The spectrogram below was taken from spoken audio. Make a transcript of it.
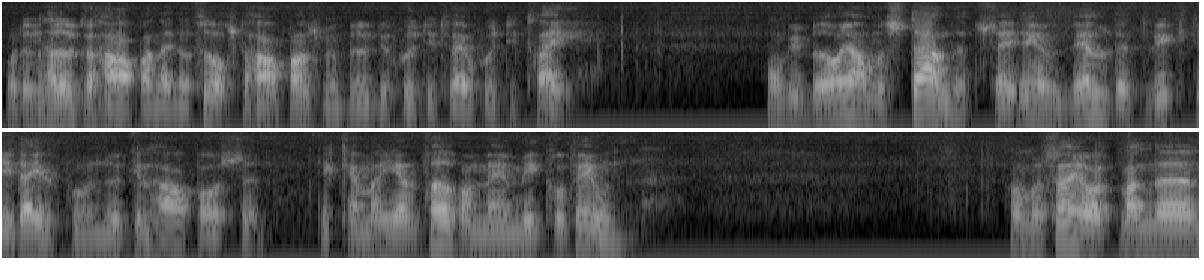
Och den högra harpan är den första harpan som är byggd 72-73. Om vi börjar med stallet så är det en väldigt viktig del på en nyckelharpa också. Det kan man jämföra med en mikrofon. Om man säger att man, eh,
